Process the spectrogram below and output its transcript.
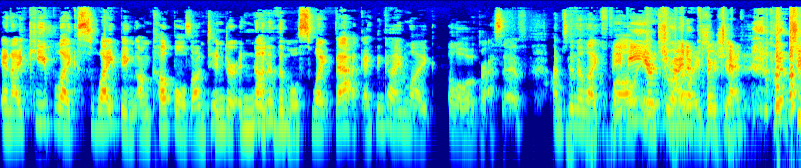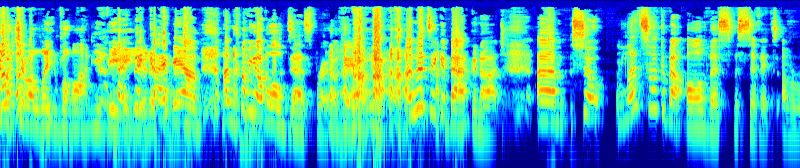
and I keep like swiping on couples on Tinder and none of them will swipe back. I think I'm like a little aggressive. I'm just gonna like Maybe you're trying to pretend, put too much of a label on you being a I think unicorn. I am. I'm coming off a little desperate. Okay, I'm gonna, I'm gonna take it back a notch. Um, so let's talk about all the specifics of, a,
